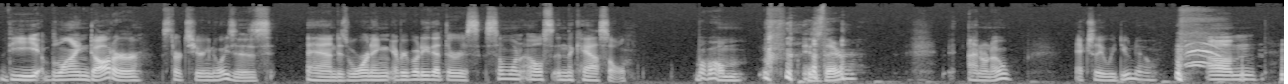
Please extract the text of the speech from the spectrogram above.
The blind daughter starts hearing noises and is warning everybody that there is someone else in the castle. Boom. Is there? I don't know. Actually, we do know. um,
